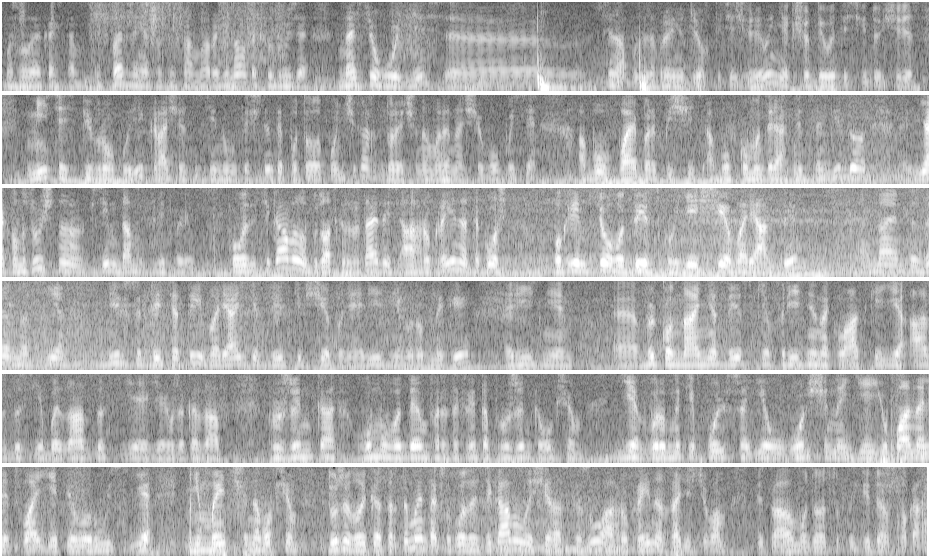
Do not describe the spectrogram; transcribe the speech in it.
Можливо, якесь там підтвердження, що це саме оригінал. Так що, друзі, на сьогодні е- ціна буде в районі 3 тисяч гривень. Якщо дивитись відео через місяць, півроку, рік, краще ціну уточнити по телефончиках. До речі, номери наші в описі, або в Viber пишіть, або в коментарях під цим відео. Як вам зручно, всім дам відповідь. Кого зацікавило, будь ласка, звертайтесь. Агрокраїна також Окрім цього диску є ще варіанти. На МТЗ в нас є більше 10 варіантів дисків щеплення. Різні виробники, різні виконання дисків, різні накладки. Є азбест, є безазбест, є, як я вже казав, пружинка, гумовий демпфер, закрита пружинка. В общем, є виробники Польща, є Угорщина, є Юбана Літва, є Білорусь, є Німеччина. В общем, дуже великий асортимент. Так що кого зацікавило, ще раз скажу, Агрокраїна з радістю вам відправимо до наступних відео. Пока.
